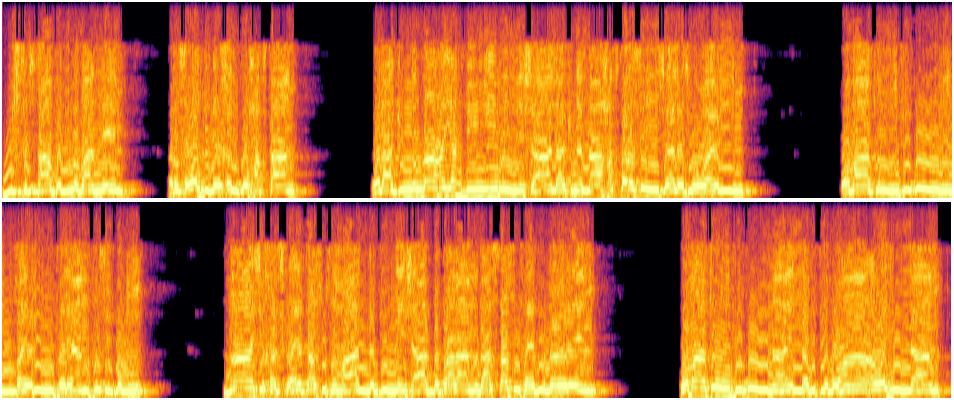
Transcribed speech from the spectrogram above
مستستا بجم باندے رسول دے خلق حق تان ولكن الله يهدي من يشاء لكن الله حق ترسي جال جوارين وما تنفقوا من خير فلأنفسكم ما شخص کا تاسو سمال الذين يشاء دباران داستاسو فیدو لرين وما تنفقون إلا ابتغاء وجه الله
